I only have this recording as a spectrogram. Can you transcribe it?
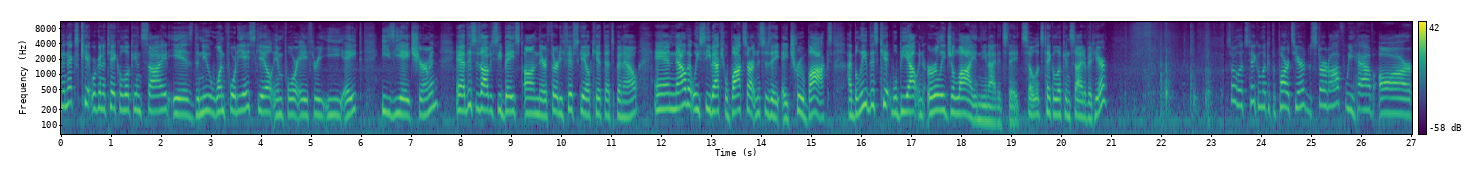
The next kit we're going to take a look inside is the new 148 scale M4A3E8 EZ8 Sherman. And this is obviously based on their 35th scale kit that's been out. And now that we see actual box art, and this is a, a true box, I believe this kit will be out in early July in the United States. So let's take a look inside of it here. So let's take a look at the parts here. To start off, we have our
